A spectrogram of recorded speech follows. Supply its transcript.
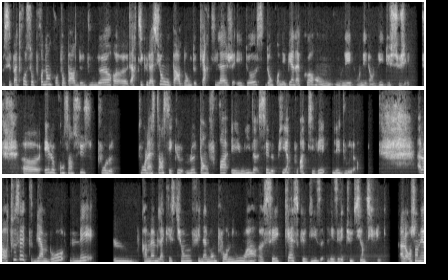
c'est pas trop surprenant quand on parle de douleur euh, d'articulation, on parle donc de cartilage et d'os, donc on est bien d'accord, on, est, dans le vif du sujet. Euh, et le consensus pour l'instant, c'est que le temps froid et humide, c'est le pire pour activer les douleurs. Alors tout ça est bien beau, mais quand même la question finalement pour nous, hein, c'est qu'est-ce que disent les études scientifiques? Alors j'en ai,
